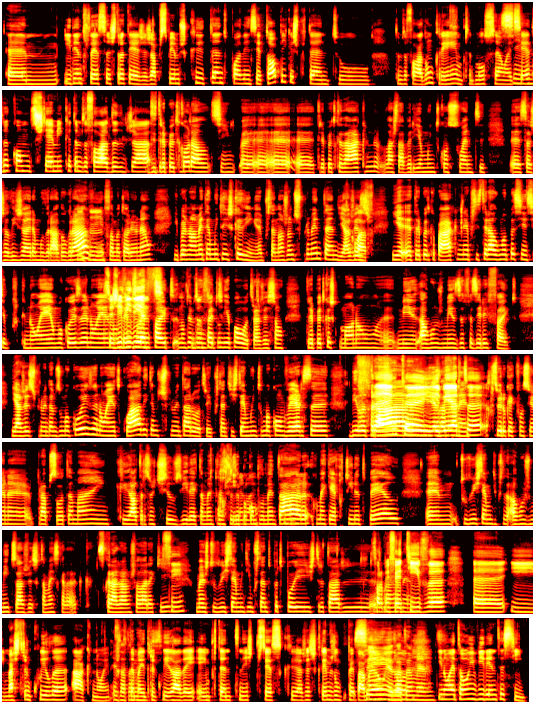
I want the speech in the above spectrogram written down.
Um, e dentro dessa estratégia já percebemos que tanto podem ser tópicas, portanto estamos a falar de um creme, portanto, uma loção, sim. etc., como sistémica, estamos a falar de já. De terapêutica oral, sim. A, a, a, a terapêutica da acne, lá está, varia muito consoante eh, seja ligeira, moderada ou grave, uhum. inflamatória ou não, e depois normalmente é muito em escadinha, portanto nós vamos experimentando e às claro. vezes e a, a terapêutica para a acne é preciso ter alguma paciência, porque não é uma coisa, não é Seja não evidente. Temos um efeito, não temos um efeito de um dia para o outro, às vezes são terapêuticas que demoram uh, me, alguns meses a fazer efeito, e às vezes experimentamos uma coisa, não é adequada e temos de experimentar outra, e portanto isto é muito uma conversa bilateral Franca e, e aberta. Perceber o que é que funciona para a pessoa também, que alterações de estilos de vida é que também podemos rotina, fazer para é? complementar, uhum. como é que é a rotina de pele, um, tudo isto é muito importante. Alguns mitos, às vezes, que também se calhar, se calhar já vamos falar aqui, Sim. mas tudo isto é muito importante para depois tratar de forma efetiva uh, e mais tranquila a acne, não é? Porque exatamente, também a tranquilidade é, é, importante neste processo que às vezes queremos de um pé para a mão e não, e não, é tão evidente assim.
